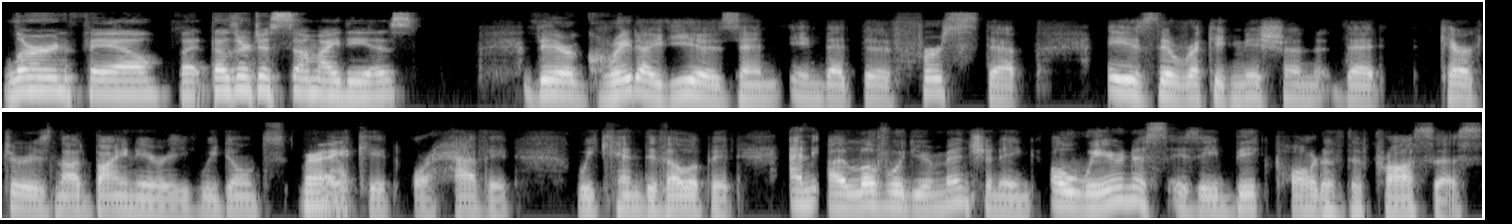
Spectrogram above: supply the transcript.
learn, fail. But those are just some ideas. They're great ideas. And in that, the first step is the recognition that character is not binary. We don't right. lack it or have it. We can develop it. And I love what you're mentioning. Awareness is a big part of the process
